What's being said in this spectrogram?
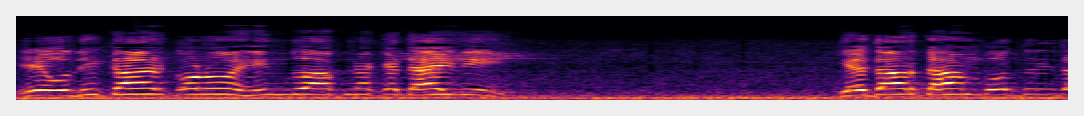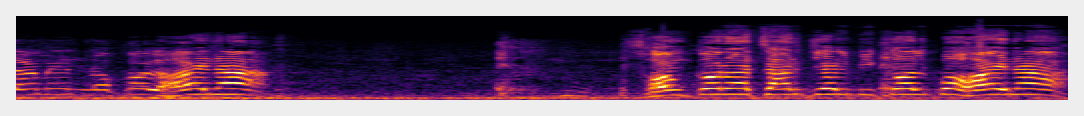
এ অধিকার কোনো হিন্দু আপনাকে দেয়নি। কেদার ধাম বদ্রী ধামের নকল হয় না। শঙ্করাচার্যের বিকল্প হয় না।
